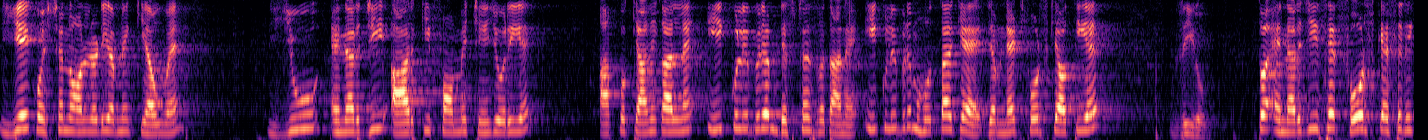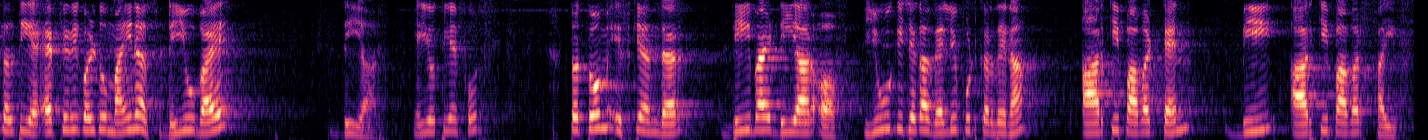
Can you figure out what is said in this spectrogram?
ये क्वेश्चन ऑलरेडी हमने किया हुआ है। यू एनर्जी आर की फॉर्म में चेंज हो रही है। आपको क्या निकालना है? इक्विलिब्रियम डिस्टेंस बताना है। इक्विलिब्रियम होता क्या है? जब नेट फोर्स क्या होती है? ज़ीरो तो एनर्जी से फोर्स कैसे निकलती है? F is equal to minus d u by d r यही होती है फोर्स तो तुम इसके अंदर d by d r of u की जगह वैल्यू पुट कर देना। R की पावर 10 b, r की पावर 5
